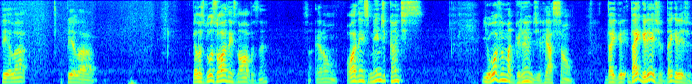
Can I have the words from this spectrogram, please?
pela, pela, pelas duas ordens novas, né? Eram ordens mendicantes e houve uma grande reação da, igre da igreja, da igreja,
